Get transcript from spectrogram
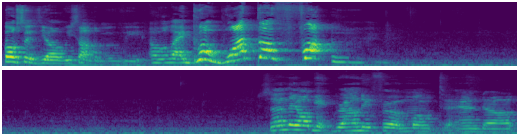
Bro says, yo, we saw the movie. I was like, bro, what the fuck? So then they all get grounded for a month, and, uh,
